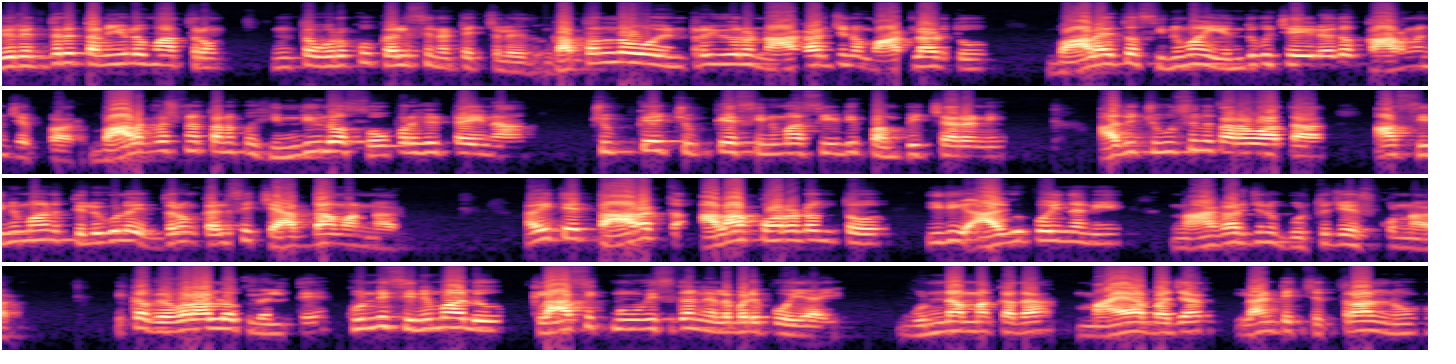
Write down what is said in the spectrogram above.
వీరిద్దరి తనయులు మాత్రం ఇంతవరకు కలిసి నటించలేదు. గతంలో ఓ ఇంటర్వ్యూలో నాగార్జున మాట్లాడుతూ బాలయ్యతో సినిమా ఎందుకు చేయలేదో కారణం చెప్పారు. బాలకృష్ణ తనకు హిందీలో సూపర్ హిట్ అయిన చుప్కే చుప్కే సినిమా సీడీ పంపించారని. అది చూసిన తర్వాత ఆ సినిమాను తెలుగులో ఇద్దరం కలిసి చేద్దామన్నారు. అయితే తారక్ అలా కోరడంతో ఇది ఆగిపోయిందని నాగార్జున గుర్తు చేసుకున్నారు. ఇక వివరాల్లోకి వెళ్తే కొన్ని సినిమాలు క్లాసిక్ మూవీస్గా నిలబడిపోయాయి. గుండమ్మ కథ మాయాబజార్ లాంటి చిత్రాలను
